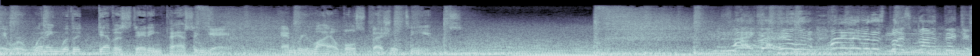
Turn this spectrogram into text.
They were winning with a devastating passing game and reliable special teams. I ain't got here with a, I ain't leaving this place without a victory.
